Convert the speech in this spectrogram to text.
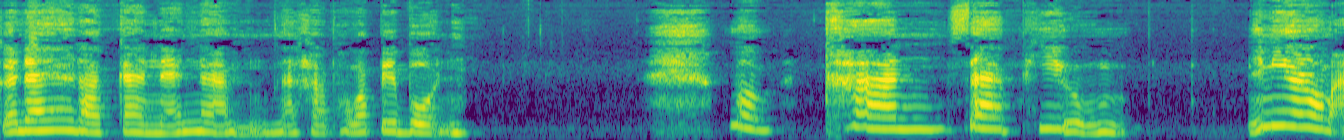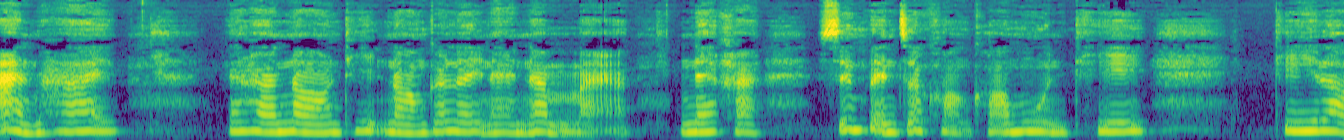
ก็ได้รับการแนะนำนะคะ เพราะว่าไปบ่นแบบคันแสบผิวไม่มีอารมณ์อ่านไพ่นะคะน้องที่น้องก็เลยแนะนำมานะคะ ซึ่งเป็นเจ้าของข้อมูลที่ที่เรา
